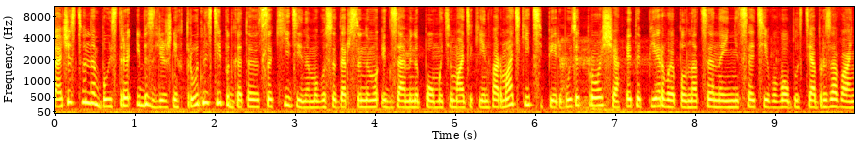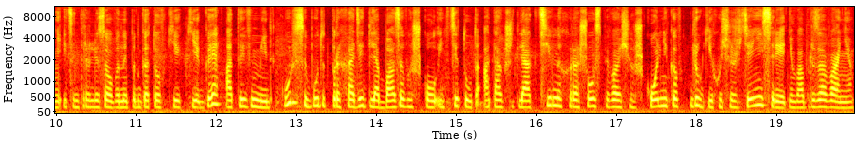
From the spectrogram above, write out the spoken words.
Качественно, быстро и без лишних трудностей подготовиться к единому государственному экзамену по математике и информатике теперь будет проще. Это первая полноценная инициатива в области образования и централизованной подготовки к ЕГЭ от ИВМиИТ. Курсы будут проходить для базовых школ института, а также для активных, хорошо успевающих школьников других учреждений среднего образования.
